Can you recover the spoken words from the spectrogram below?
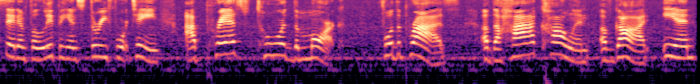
said in Philippians 3:14, "I press toward the mark for the prize of the high calling of God in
